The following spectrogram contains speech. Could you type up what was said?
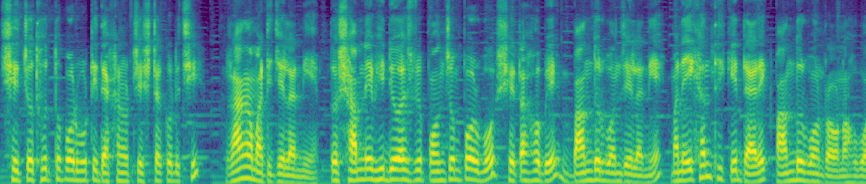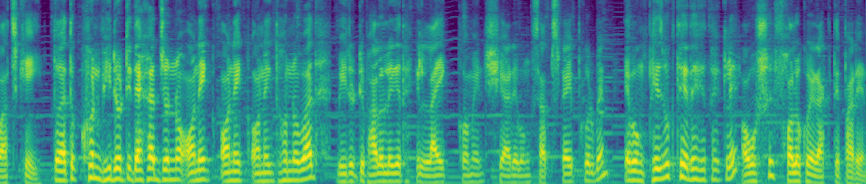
সেই চতুর্থ পর্বটি দেখানোর চেষ্টা করেছি রাঙামাটি জেলা নিয়ে। তো সামনে ভিডিও আসবে পঞ্চম পর্ব। সেটা হবে বান্দরবন জেলা নিয়ে। মানে এখান থেকে ডাইরেক্ট বান্দরবন রওনা হব আজকেই। তো এতক্ষণ ভিডিওটি দেখার জন্য অনেক অনেক অনেক ধন্যবাদ। ভিডিওটি ভালো লেগে থাকলে লাইক কমেন্ট শেয়ার এবং সাবস্ক্রাইব করবেন। এবং ফেসবুক থেকে দেখে থাকলে অবশ্যই ফলো করে রাখতে পারেন।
